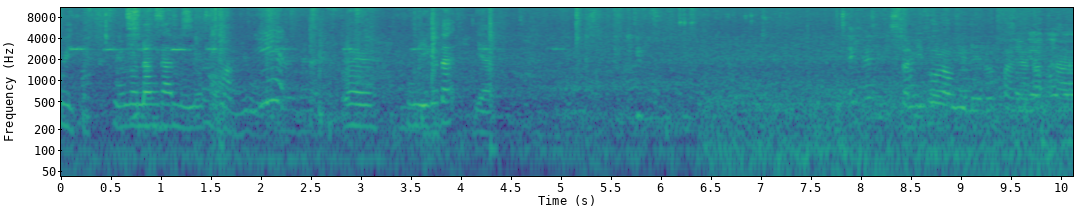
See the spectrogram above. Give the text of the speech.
อุ้ยงั้นเรานั่งด้านนี้เลยค่เออตรงนี้ก็ได้อย่า ตอนนี้พวกเราอยู่ในรถไฟแล้วนะคะ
